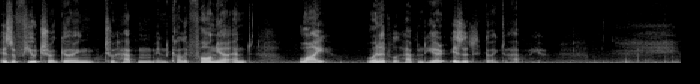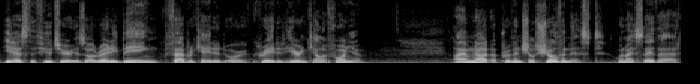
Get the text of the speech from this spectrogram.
is a future going to happen in California and why, when it will happen here, is it going to happen here? Yes, the future is already being fabricated or created here in California. I am not a provincial chauvinist when I say that,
